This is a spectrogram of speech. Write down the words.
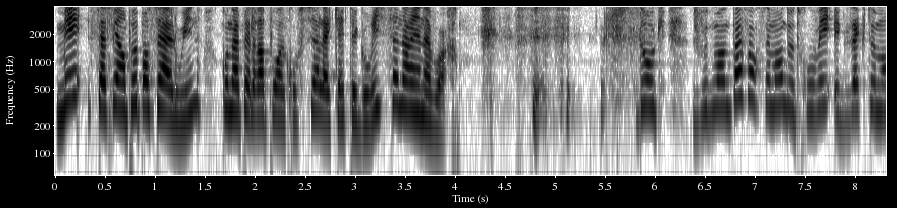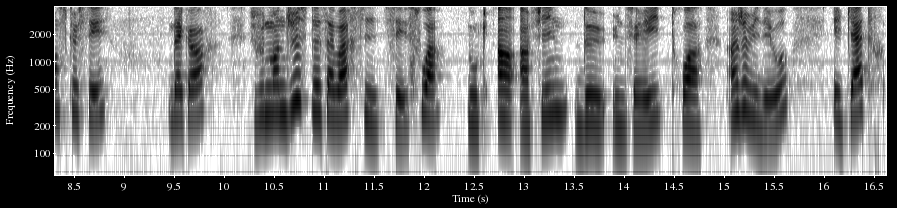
mais ça fait un peu penser à Halloween, qu'on appellera pour raccourcir la catégorie ça n'a rien à voir. Donc, je vous demande pas forcément de trouver exactement ce que c'est, d'accord? Je vous demande juste de savoir si c'est soit donc 1 un film, 2 une série, 3 un jeu vidéo et 4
